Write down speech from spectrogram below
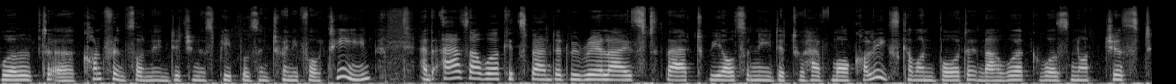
World uh, Conference on Indigenous Peoples in 2014. And as our work expanded, we realized that we also needed to have more colleagues come on board, and our work was not just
